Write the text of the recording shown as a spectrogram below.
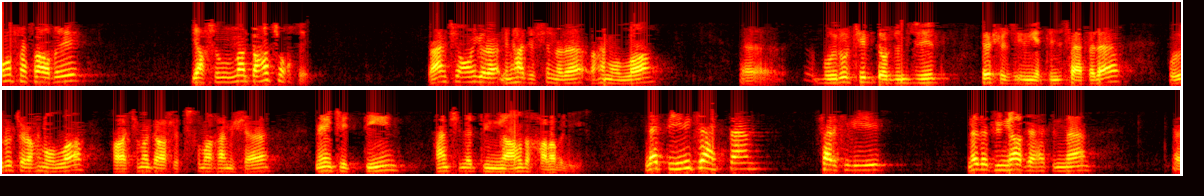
onun fəsadı yaxşılığından daha çoxdur. Və həmçin ona görə Minhacı Sünnədə, rəhəməllah, buyurur ki, 4-cü cild 527-ci səhifədə buyurur ki, rəhəməllah, hakimə qarşı çıxmaq həmişə nəinki din, həmçində dünyanı da xarab edir. Nə dini cəhətdən sərf eləyir, nə də dünya cəhətindən e,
